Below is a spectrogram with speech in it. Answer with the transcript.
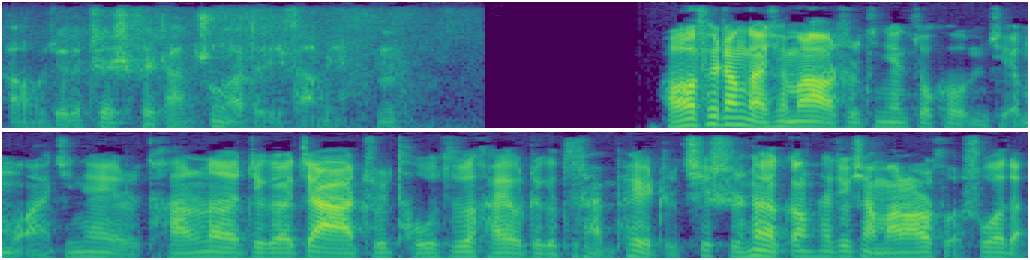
啊，我觉得这是非常重要的一方面，嗯。好，非常感谢马老师今天做客我们节目啊，今天也是谈了这个价值投资，还有这个资产配置。其实呢，刚才就像马老师所说的。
